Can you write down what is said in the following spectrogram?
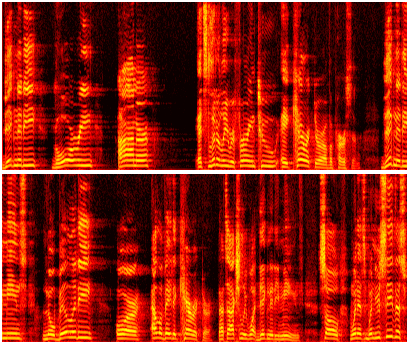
dignity, glory, honor. It's literally referring to a character of a person. Dignity means nobility or elevated character. That's actually what dignity means. So when it's when you see this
